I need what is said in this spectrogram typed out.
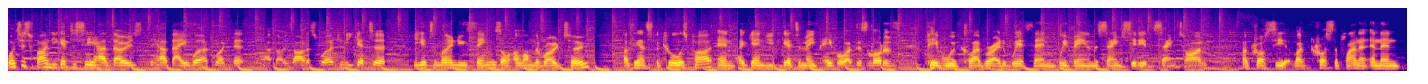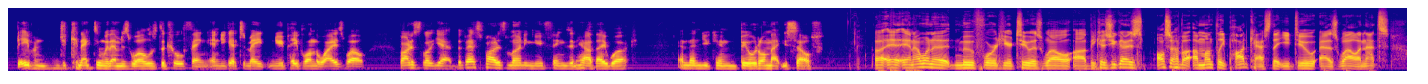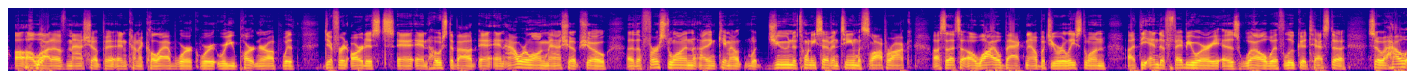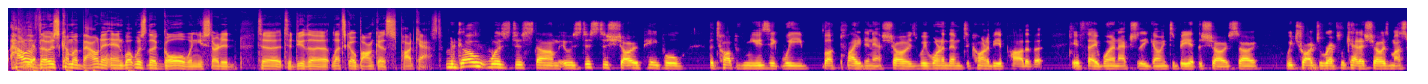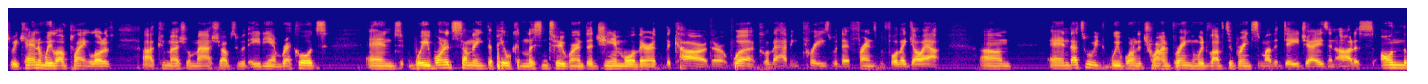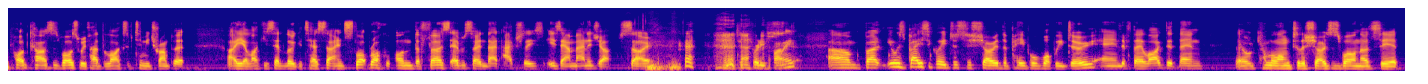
It's just fun. You get to see how those how they work, like that, how those artists work, and you get to you get to learn new things along the road too. I think that's the coolest part. And again, you get to meet people. Like there's a lot of people we've collaborated with, and we've been in the same city at the same time across the like across the planet, and then even connecting with them as well is the cool thing. And you get to meet new people on the way as well. But I just like yeah, the best part is learning new things and how they work, and then you can build on that yourself. Uh, and I want to move forward here too, as well, uh, because you guys also have a, a, monthly podcast that you do as well, and that's a, a yeah. lot of mashup and kind of collab work where, where you partner up with different artists and, and host about an hour long mashup show. Uh, the first one I think came out what June of 2017 with Slop Rock, uh, so that's a, a, while back now. But you released one at the end of February as well with Luca Testa. So how how yeah. have those come about, and what was the goal when you started to to do the Let's Go Bonkers podcast? The goal was just um, it was just to show people the type of music we like played in our shows. We wanted them to kind of be a part of it if they weren't actually going to be at the show. So we tried to replicate our show as much as we can, and we love playing a lot of uh, commercial mashups with EDM records. And we wanted something that people can listen to when at the gym or they're at the car, or they're at work, or they're having prees with their friends before they go out. Um, and that's what we, we wanted to try and bring and we'd love to bring some other djs and artists on the podcast as well. So we've had the likes of timmy trumpet uh, yeah like you said luca testa and Slot rock on the first episode that actually is our manager. So which is pretty funny. Um, but it was basically just to show the people what we do and if they liked it then they would come along to the shows as well and they'd see it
